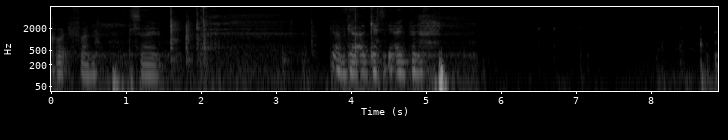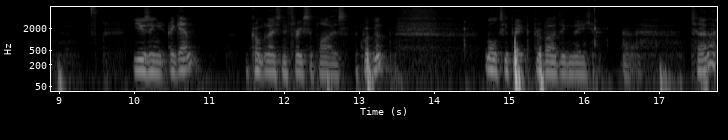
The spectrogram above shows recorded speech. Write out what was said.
quite fun. So have a go at getting it open. Using again a combination of three suppliers equipment, Multipick providing the uh, turner.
